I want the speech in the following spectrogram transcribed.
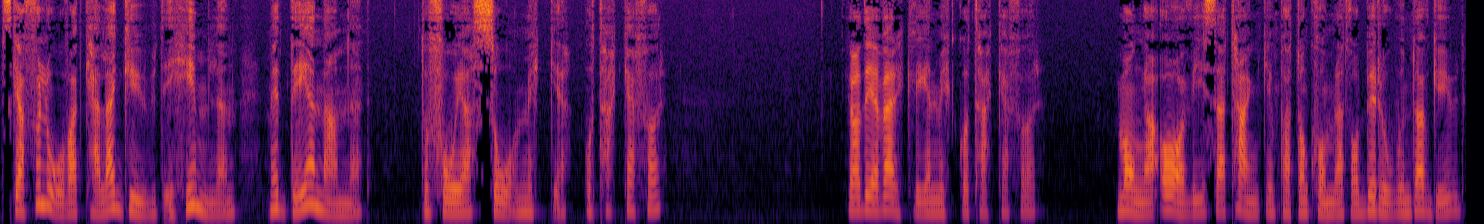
ska få lov att kalla Gud i himlen med det namnet, då får jag så mycket att tacka för. Ja, det är verkligen mycket att tacka för. Många avvisar tanken på att de kommer att vara beroende av Gud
